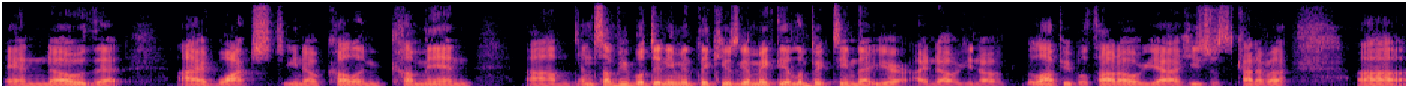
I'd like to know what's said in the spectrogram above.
and know that I had watched, you know, Cullen come in um, and some people didn't even think he was going to make the Olympic team that year. I know, you know, a lot of people thought, oh yeah, he's just kind of a, uh,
